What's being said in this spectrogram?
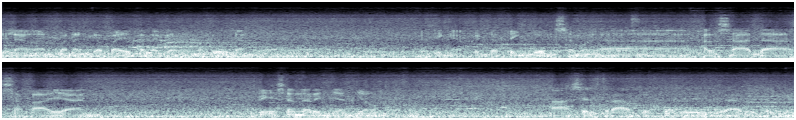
kailangan pa ng gabay talaga ng magulang. Nga pagdating doon sa mga kalsada, sakayan, Pero isa na rin yan yung hassle traffic kasi grabe talaga.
